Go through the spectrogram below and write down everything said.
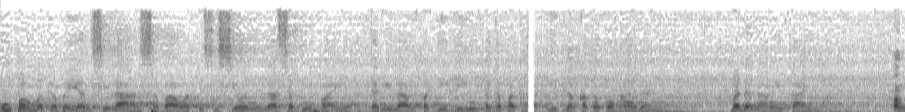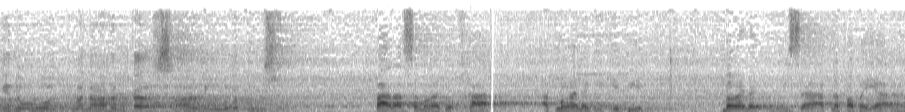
upang magabayan sila sa bawat desisyon nila sa buhay at kanilang pagiging tagapaghatid ng katotohanan. Manalangin tayo. Panginoon, manahan ka sa aming mga puso. Para sa mga dukha at mga nagigipit, mga nag-iisa at napabayaan,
